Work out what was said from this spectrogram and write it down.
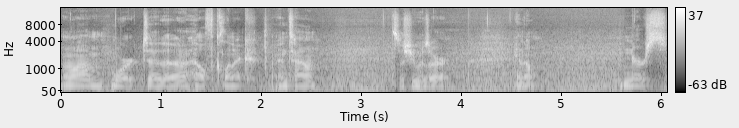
My mom worked at a health clinic in town, so she was our, you know, nurse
